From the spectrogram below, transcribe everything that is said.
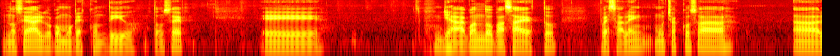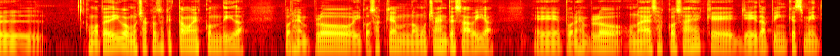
no sea algo como que escondido. Entonces, eh, ya cuando pasa esto, pues salen muchas cosas al, como te digo, muchas cosas que estaban escondidas. Por ejemplo, y cosas que no mucha gente sabía. Eh, por ejemplo, una de esas cosas es que Jada Pinkett Smith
